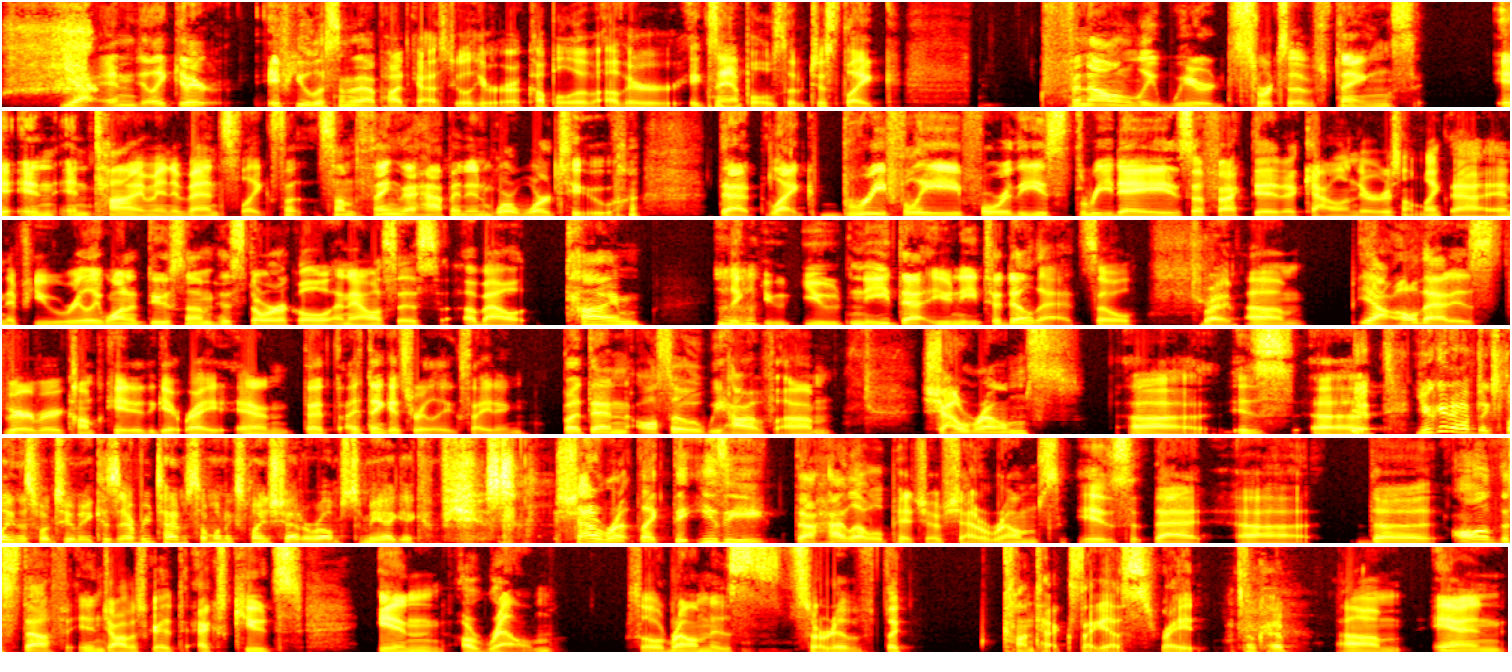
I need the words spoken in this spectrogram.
Yeah. And like there, if you listen to that podcast, you'll hear a couple of other examples of just like phenomenally weird sorts of things in in time and events like so, something that happened in world war ii that like briefly for these three days affected a calendar or something like that and if you really want to do some historical analysis about time mm-hmm. like you you need that you need to know that so right um yeah all that is very very complicated to get right and that i think it's really exciting but then also we have um Shadow Realms uh, is. Uh, yeah, you're going to have to explain this one to me because every time someone explains Shadow Realms to me, I get confused. Shadow Realms, like the easy, the high level pitch of Shadow Realms is that uh, the all of the stuff in JavaScript executes in a realm. So a realm is sort of the context, I guess, right? Okay. Um, and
